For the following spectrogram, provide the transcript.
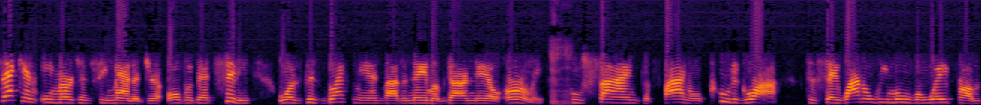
second emergency manager over that city was this black man by the name of Darnell Earley, mm-hmm. who signed the final coup de grace to say, why don't we move away from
